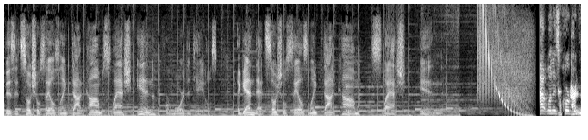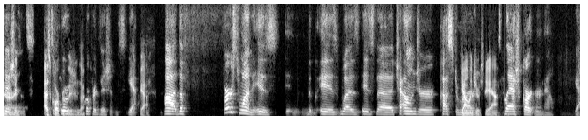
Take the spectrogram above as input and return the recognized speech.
Visit socialsaleslink.com slash in for more details. Again, that's socialsaleslink.com slash in. That one is corporate Gartner, right? visions. That's a corporate cor- visions. okay. Corporate visions. Yeah. Yeah. Uh, the f- first one is is was is the challenger customer Challengers, yeah. slash Gartner now. Yeah.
